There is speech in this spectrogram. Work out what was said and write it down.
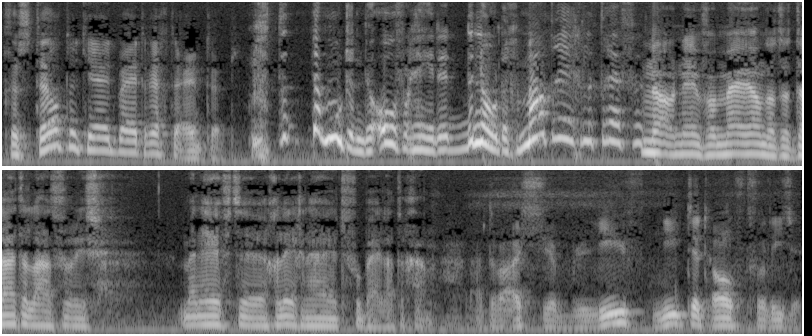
Gesteld dat jij het bij het rechte eind hebt. Ach, dan moeten de overheden de nodige maatregelen treffen. Nou, neem van mij aan dat het daar te laat voor is. Men heeft de gelegenheid voorbij laten gaan. Laten we alsjeblieft niet het hoofd verliezen.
